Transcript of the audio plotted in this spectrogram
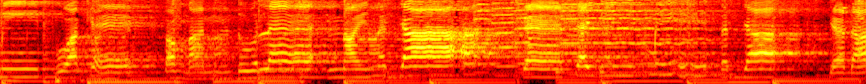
มีผัวแก่ ต้องมันดูแลหน่อยนะจ๊ะแกใจดีมีสัญญาจะได้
